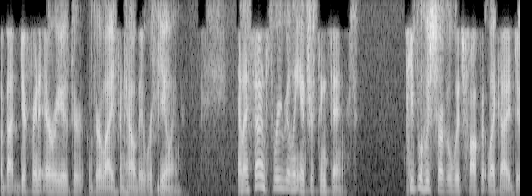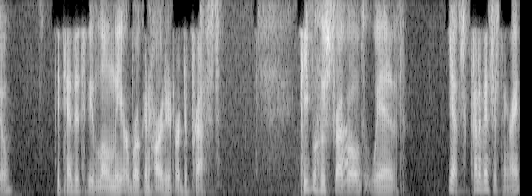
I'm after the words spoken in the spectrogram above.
about different areas of their life and how they were feeling. And I found three really interesting things. People who struggle with chocolate like I do, they tended to be lonely or brokenhearted or depressed. People who struggled oh. with, yeah, it's kind of interesting, right?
